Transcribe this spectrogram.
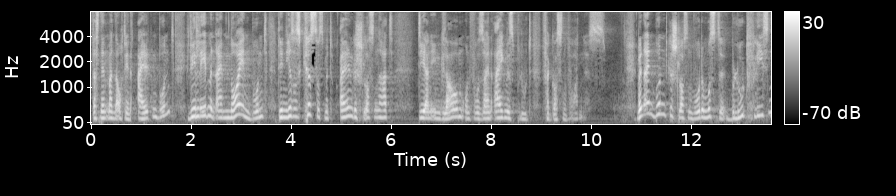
Das nennt man auch den alten Bund. Wir leben in einem neuen Bund, den Jesus Christus mit allen geschlossen hat, die an ihn glauben und wo sein eigenes Blut vergossen worden ist. Wenn ein Bund geschlossen wurde, musste Blut fließen.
